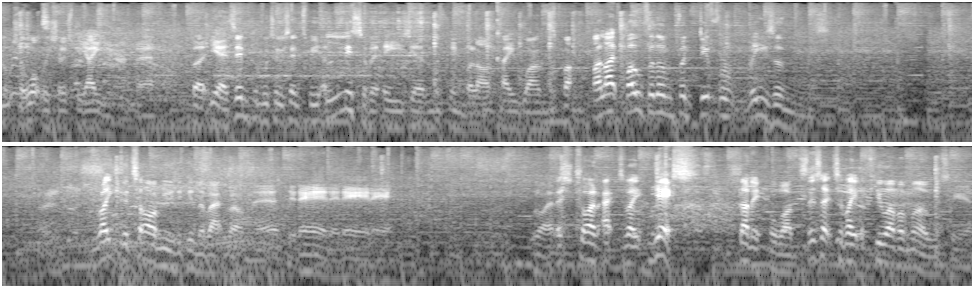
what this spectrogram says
Not sure what we're supposed to be aiming at there. But yeah, Zen Pinball 2 tends to be a little bit easier than the Pinball Arcade ones, but I like both of them for different reasons. Great guitar music in the background there. Right, let's try and activate... Yes! Done it for once. Let's activate a few other modes here.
